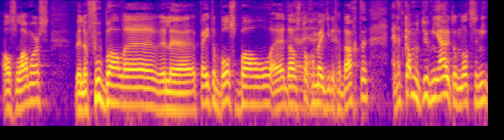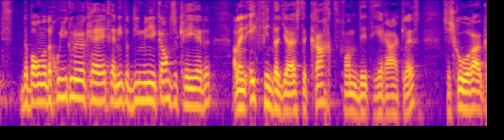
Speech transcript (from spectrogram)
als Lammers... willen voetballen, willen Peter Bosbal. Hè, dat is toch ja. een beetje de gedachte. En dat kan natuurlijk niet uit, omdat ze niet de bal naar de goede kleur kregen... en niet op die manier kansen creëerden. Alleen ik vind dat juist de kracht van dit Heracles. Ze scoren uit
